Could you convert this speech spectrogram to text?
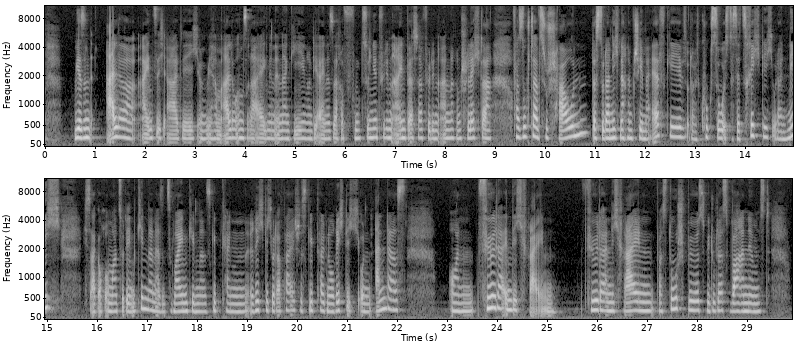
Wir sind alle einzigartig und wir haben alle unsere eigenen Energien und die eine Sache funktioniert für den einen besser, für den anderen schlechter. Versuch da zu schauen, dass du da nicht nach einem Schema F gehst oder guckst so, ist das jetzt richtig oder nicht. Ich sage auch immer zu den Kindern, also zu meinen Kindern, es gibt kein richtig oder falsch, es gibt halt nur richtig und anders. Und fühl da in dich rein. Fühl da in dich rein, was du spürst, wie du das wahrnimmst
